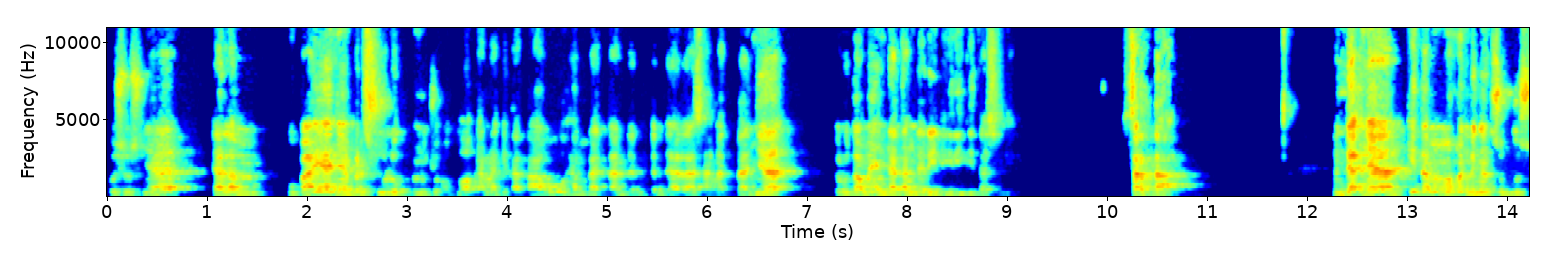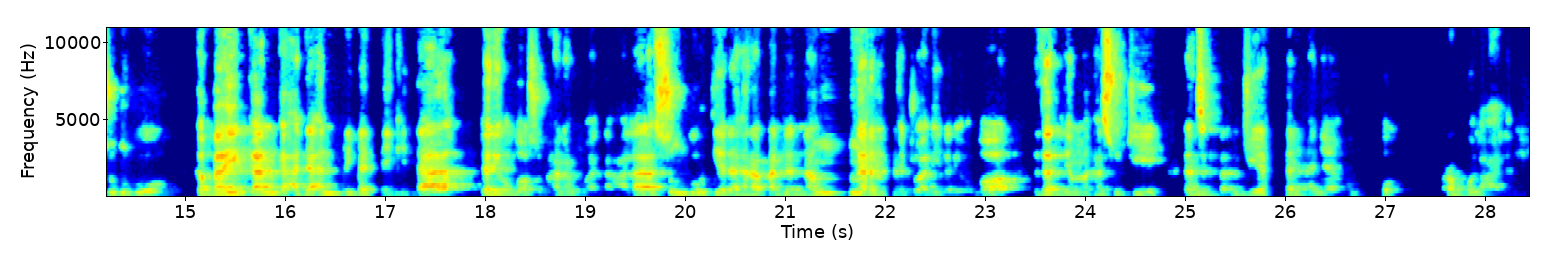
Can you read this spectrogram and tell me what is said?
khususnya dalam upayanya bersuluk menuju Allah karena kita tahu hambatan dan kendala sangat banyak terutama yang datang dari diri kita sendiri. Serta hendaknya kita memohon dengan sungguh-sungguh kebaikan keadaan pribadi kita dari Allah Subhanahu wa taala. Sungguh tiada harapan dan naungan kecuali dari Allah, zat yang maha suci dan segala ujian hanya untuk Rabbul Alamin.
